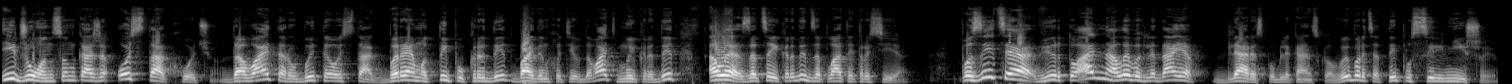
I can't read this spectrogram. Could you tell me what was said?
І Джонсон каже: ось так хочу. Давайте робити ось так. Беремо типу кредит. Байден хотів давати, ми кредит, але за цей кредит заплатить Росія. Позиція віртуальна, але виглядає для республіканського виборця типу сильнішою.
